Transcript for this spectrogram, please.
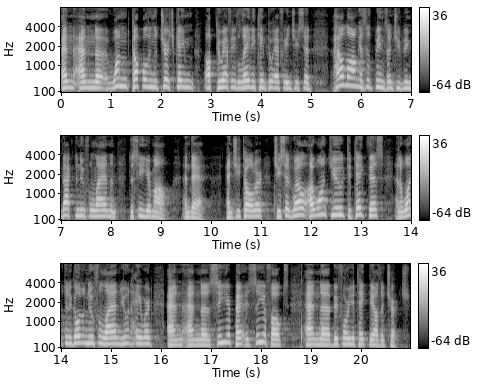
And, and uh, one couple in the church came up to Effie, the lady came to Effie, and she said, how long has it been since you've been back to Newfoundland and to see your mom and dad? And she told her, she said, Well, I want you to take this and I want you to go to Newfoundland, you and Hayward, and, and uh, see, your, pa- see your folks and uh, before you take the other church.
